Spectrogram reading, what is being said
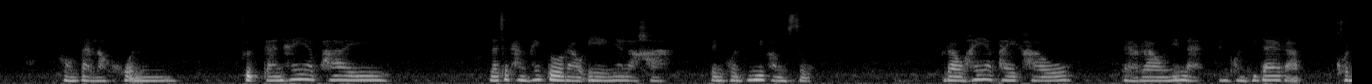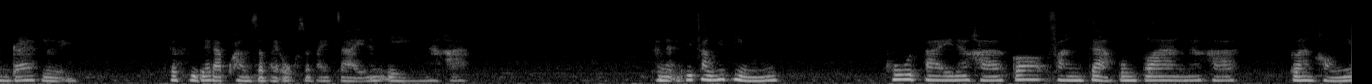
ๆ ของแต่ละคน ฝึกการให้อภัย และจะทำให้ตัวเราเองเนี่ยแหละค่ะ เป็นคนที่มีความสุข เราให้อภัยเขา แต่เรานี่แหละเป็นคนที่ได้รับคนแรกเลย ก็คือได้รับความสบายอกสบายใจนั่นเองนะคะ ขณะที่ฟังพี่ผิงพูดไปนะคะ ก็ฟังจากตรงกลางนะคะ กลางของนิ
